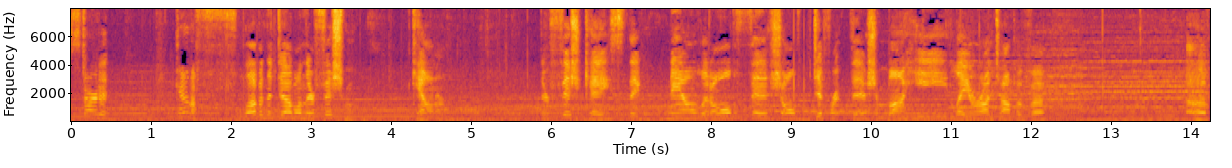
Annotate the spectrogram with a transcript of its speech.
started kind of flubbing the dub on their fish counter, their fish case. They now let all the fish, all the different fish, a mahi layer on top of a of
